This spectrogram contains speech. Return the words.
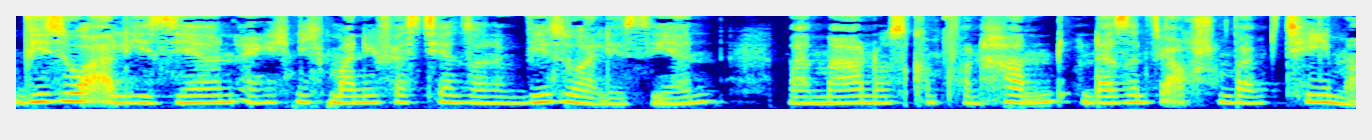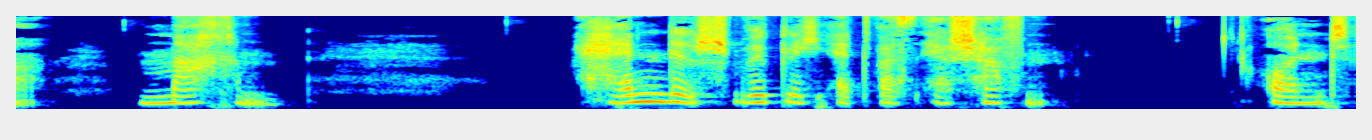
visualisieren, eigentlich nicht manifestieren, sondern visualisieren, weil Manus kommt von Hand und da sind wir auch schon beim Thema. Machen. Händisch wirklich etwas erschaffen. Und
